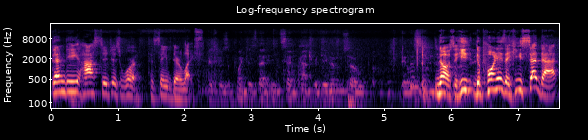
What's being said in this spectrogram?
than the hostage is worth to save their life. This was the point is that he said not to redeem him, so they listened. No, so he the point is that he said that,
